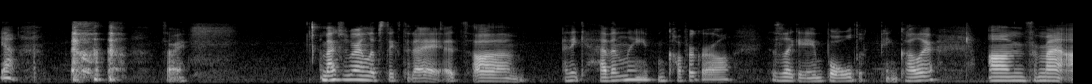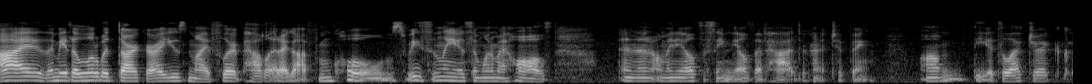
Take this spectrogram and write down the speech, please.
yeah. Sorry. I'm actually wearing lipstick today. It's, um, I think Heavenly from CoverGirl. It's like a bold pink color. Um, for my eyes, I made it a little bit darker. I used my Flirt palette I got from Kohl's recently. It's in one of my hauls. And then on my nails, the same nails I've had. They're kind of chipping um, the It's Electric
